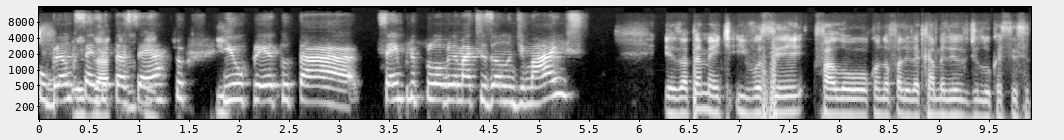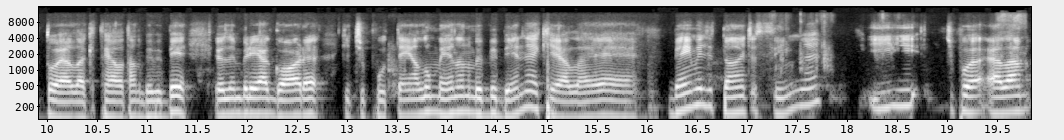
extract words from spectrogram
o branco tá Exatamente. sempre está certo e... e o preto está sempre problematizando demais. Exatamente. E você falou, quando eu falei da Camila de Lucas, você citou ela, que ela tá no BBB, eu lembrei agora que, tipo, tem a Lumena no BBB, né? Que ela é bem militante, assim, né? E, tipo, ela...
